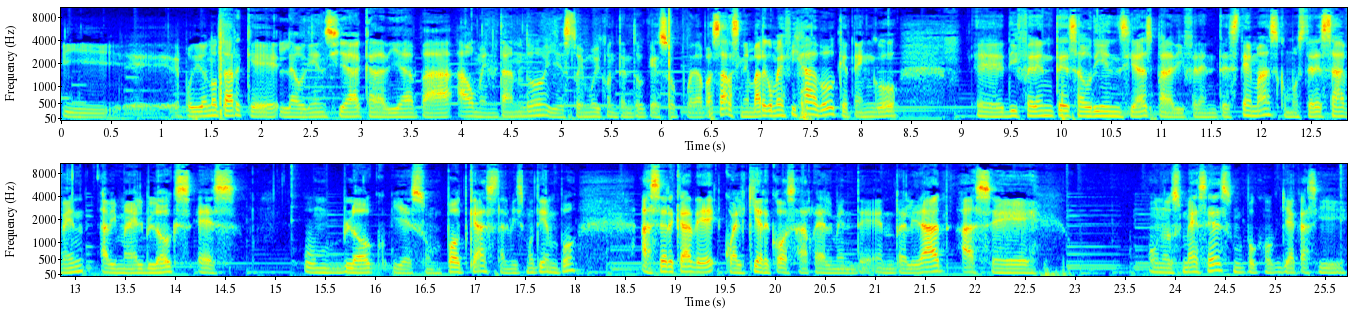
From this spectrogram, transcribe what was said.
y eh, he podido notar que la audiencia cada día va aumentando y estoy muy contento que eso pueda pasar. Sin embargo, me he fijado que tengo eh, diferentes audiencias para diferentes temas. Como ustedes saben, Abimael Blogs es un blog y es un podcast al mismo tiempo acerca de cualquier cosa realmente. En realidad, hace unos meses, un poco ya casi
